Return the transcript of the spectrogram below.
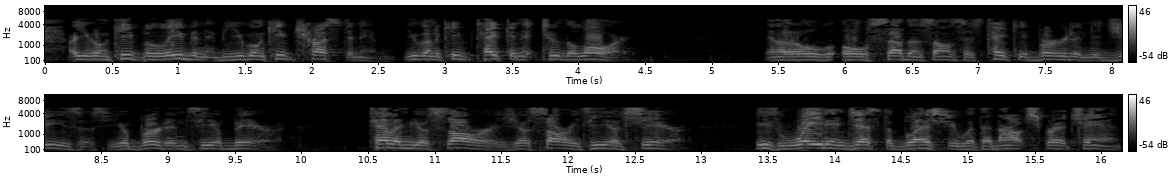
are you going to keep believing Him? Are you going to keep trusting Him? You're going to keep taking it to the Lord. You know, old, old Southern song says, "Take your burden to Jesus. Your burdens He'll bear. Tell Him your sorrows. Your sorrows He'll share. He's waiting just to bless you with an outstretched hand.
